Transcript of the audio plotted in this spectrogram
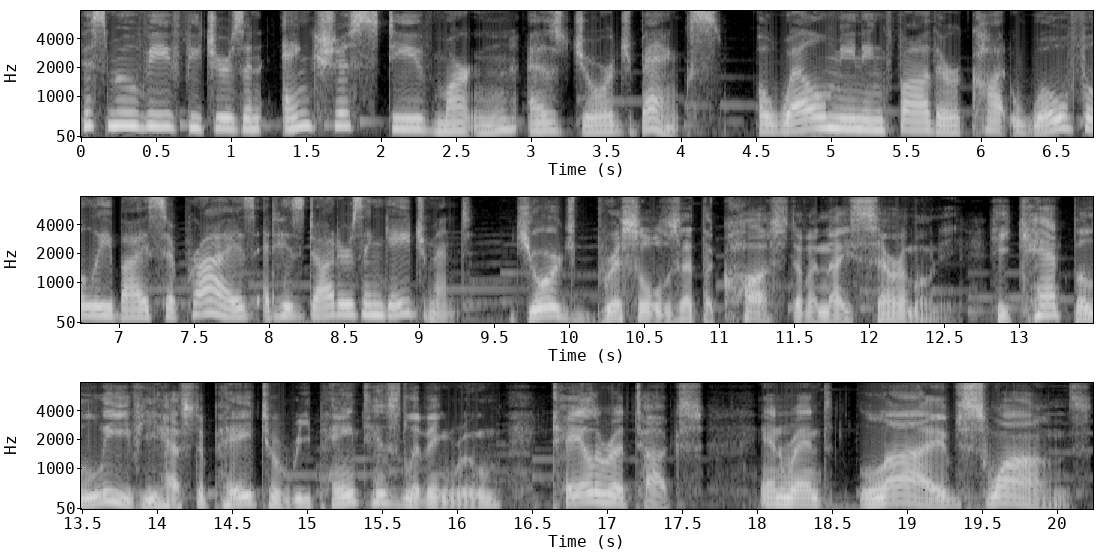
This movie features an anxious Steve Martin as George Banks, a well meaning father caught woefully by surprise at his daughter's engagement. George bristles at the cost of a nice ceremony. He can't believe he has to pay to repaint his living room, tailor a tux, and rent live swans.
